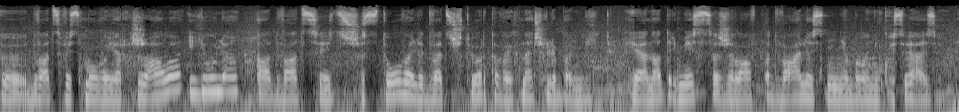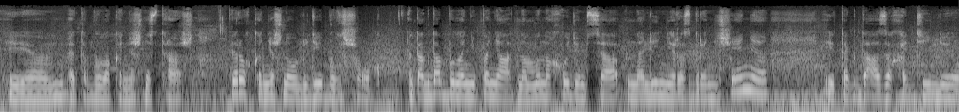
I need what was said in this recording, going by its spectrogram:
28-го э, я рожала июля, а 26 или 24 их начали бомбить. И она три месяца жила в подвале, с ней не было никакой связи. И э, это было, конечно, страшно. Во-первых, конечно, у людей был шок. Тогда было непонятно. Мы находимся на линии разграничения, и тогда заходили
